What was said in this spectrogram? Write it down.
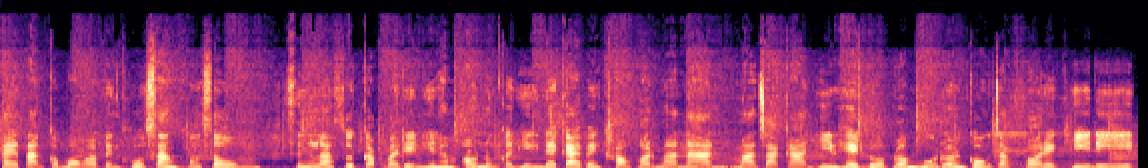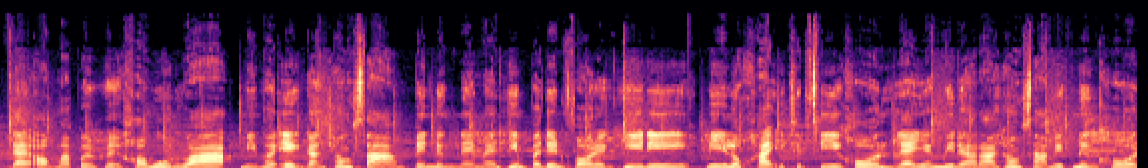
รๆต่างก็บอกว่าเป็นคู่สร้างคู่สม ซึ่งล่าสุดกับประเด็นที่ทำเอาหนุ่มกระทิงได้กลายเป็นข่าวฮอตมานั้น มาจากการที่เพจรวบรวมผู้โดนโกงจาก Forex ที่ดีได้ออกมาเปิดเผยข้อมูลว่ามีพระเอกดังช่อง 3 เป็นหนึ่งในแม่ทีมประเด็น Forex ที่ดีมีลูกขายอีก 14 คน และยังมีดาราช่อง 3 อีก 1 คน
